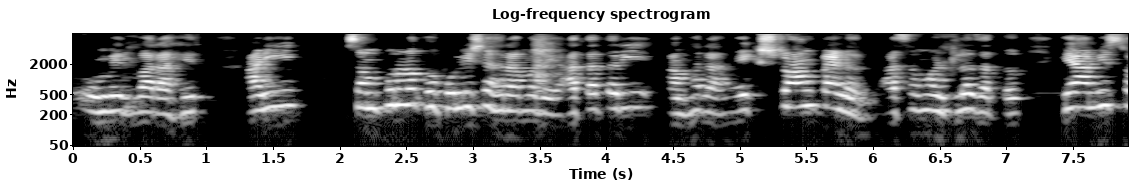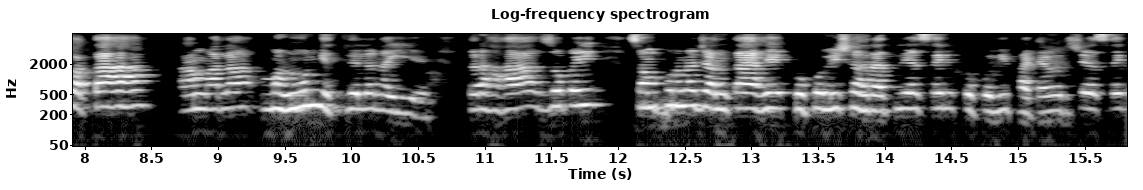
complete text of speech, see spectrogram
उमेदवार आहेत. आणि संपूर्ण खोपोली शहरामध्ये आता तरी आम्हाला एक स्ट्रॉंग पॅनल असं म्हटलं जातं. हे आम्ही स्वतः आम्हाला म्हणून घेतलेलं नाहीये. तर हा जो काही संपूर्ण जनता आहे खोपोली शहरातली असेल खोपोली फाट्यावरची असेल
